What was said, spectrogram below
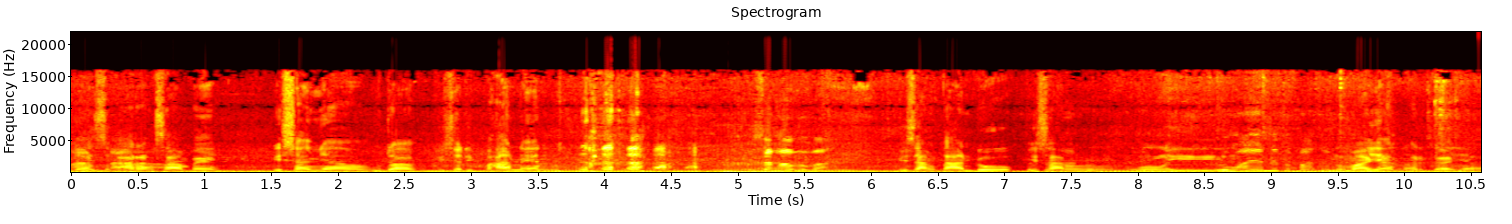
dan Mantap. sekarang sampai pisangnya udah bisa dipanen Pisang apa, Pak? Pisang tanduk pisang uli Lumayan itu, Pak. lumayan harganya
